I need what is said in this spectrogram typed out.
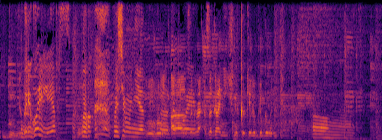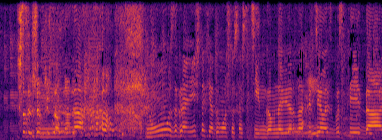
Григорий Лепс. Почему нет? А заграничных, как я люблю говорить. Что ты шепчешь там, да? Да. Ну, заграничных, я думаю, что со Стингом, наверное, хотелось бы спеть, да.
